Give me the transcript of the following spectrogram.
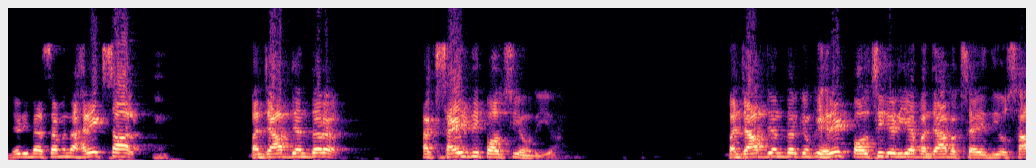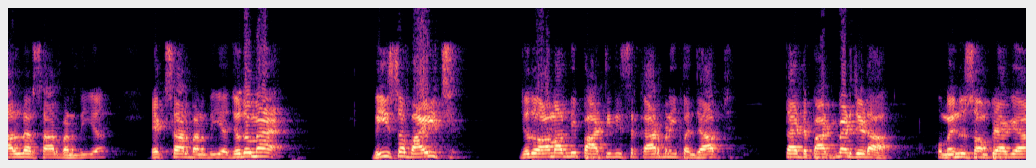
ਜਿਹੜੀ ਮੈਂ ਸਮਝਦਾ ਹਰੇਕ ਸਾਲ ਪੰਜਾਬ ਦੇ ਅੰਦਰ ਐਕਸਾਈਜ਼ ਦੀ ਪਾਲਿਸੀ ਆਉਂਦੀ ਆ। ਪੰਜਾਬ ਦੇ ਅੰਦਰ ਕਿਉਂਕਿ ਹਰੇਕ ਪਾਲਿਸੀ ਜਿਹੜੀ ਆ ਪੰਜਾਬ ਐਕਸਾਈਜ਼ ਦੀ, ਉਹ ਸਾਲ ਦਰ ਸਾਲ ਬਣਦੀ ਆ, ਇੱਕ ਸਾਲ ਬਣਦੀ ਆ। ਜਦੋਂ ਮੈਂ 2022 ਚ ਜਦੋਂ ਆਮ ਆਦਮੀ ਪਾਰਟੀ ਦੀ ਸਰਕਾਰ ਬਣੀ ਪੰਜਾਬ ਚ, ਤਾਂ ਡਿਪਾਰਟਮੈਂਟ ਜਿਹੜਾ ਉਹ ਮੈਨੂੰ ਸੌਂਪਿਆ ਗਿਆ।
